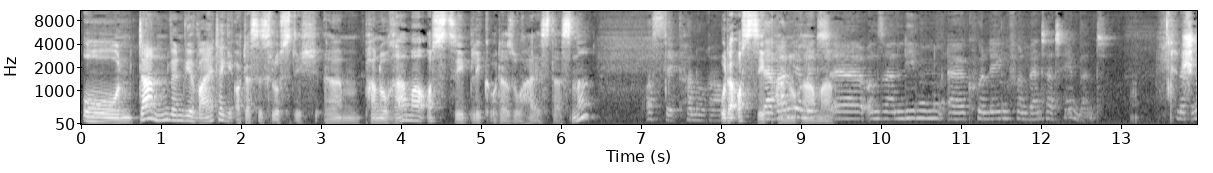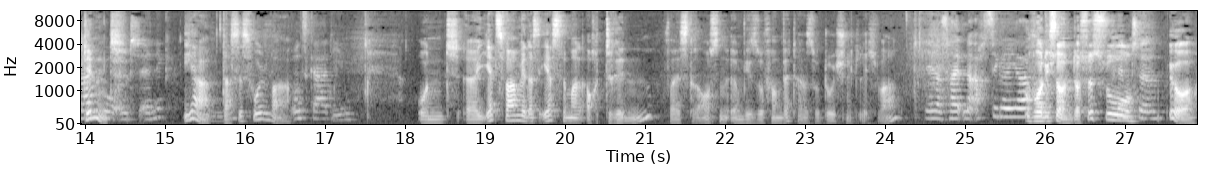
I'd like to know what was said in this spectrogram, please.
Und dann, wenn wir weitergehen, oh, das ist lustig, ähm, Panorama Ostseeblick oder so heißt das, ne? Ostseepanorama. Oder Da waren wir Ostseepanorama. mit äh, unseren lieben äh, Kollegen von Bentertainment. Stimmt. Und äh, Nick. Ja, das ist wohl wahr. Und Skadi. Und äh, jetzt waren wir das erste Mal auch drin, weil es draußen irgendwie so vom Wetter so durchschnittlich war. Ja, das ist halt eine 80er Jahre. Wollte ich sagen, das ist so, ja,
